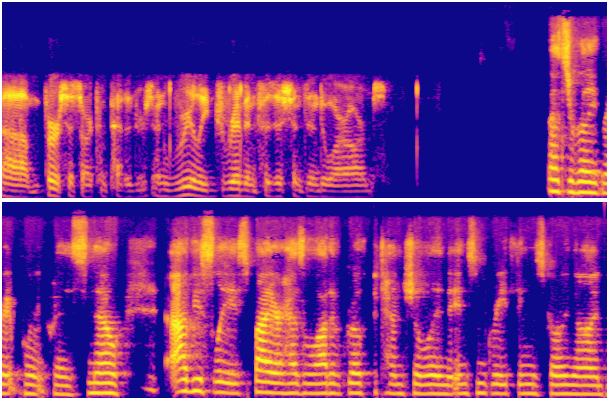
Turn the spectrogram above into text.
um, versus our competitors and really driven physicians into our arms. That's a really great point, Chris. Now, obviously, Spire has a lot of growth potential and, and some great things going on.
